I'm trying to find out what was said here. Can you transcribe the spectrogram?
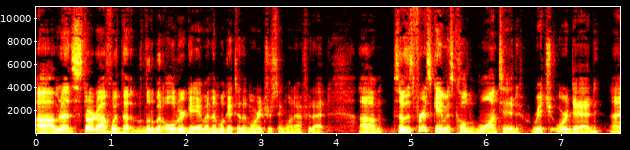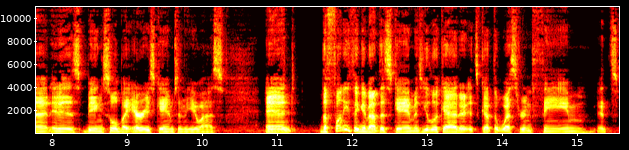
uh, I'm going to start off with a little bit older game and then we'll get to the more interesting one after that. Um, so this first game is called Wanted, Rich or Dead, and it is being sold by Ares Games in the U.S. And the funny thing about this game is you look at it, it's got the Western theme. It's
